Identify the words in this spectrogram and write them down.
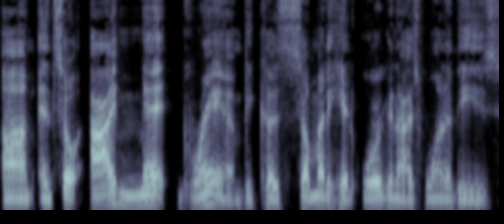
Um, and so I met Graham because somebody had organized one of these,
